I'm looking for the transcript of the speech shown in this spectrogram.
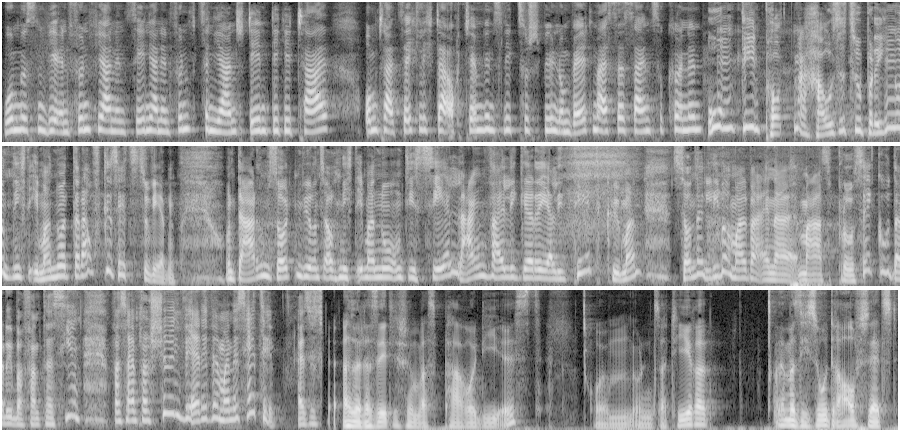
Wo müssen wir in fünf Jahren, in zehn Jahren, in 15 Jahren stehen, digital, um tatsächlich da auch Champions League zu spielen, um Weltmeister sein zu können? Um den Pott nach Hause zu bringen und nicht immer nur draufgesetzt zu werden. Und darum sollten wir uns auch nicht immer nur um die sehr langweilige Realität kümmern, sondern lieber mal bei einer Maß Prosecco darüber fantasieren, was einfach schön wäre, wenn man es hätte. Also, also da seht ihr schon, was Parodie ist und Satire wenn man sich so draufsetzt,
